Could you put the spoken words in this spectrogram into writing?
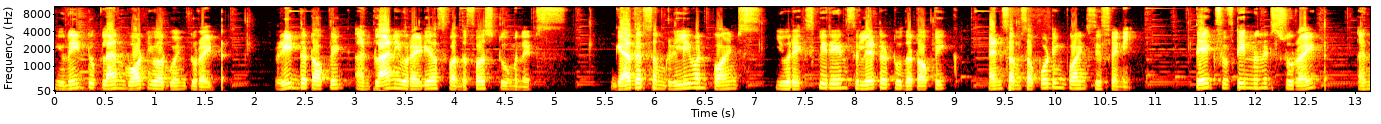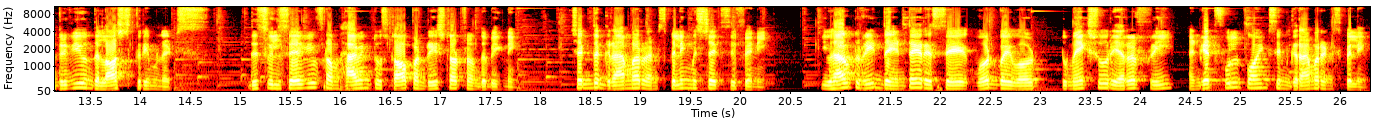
you need to plan what you are going to write. Read the topic and plan your ideas for the first 2 minutes. Gather some relevant points, your experience related to the topic, and some supporting points if any. Take 15 minutes to write and review in the last 3 minutes. This will save you from having to stop and restart from the beginning. Check the grammar and spelling mistakes if any. You have to read the entire essay word by word to make sure error free and get full points in grammar and spelling.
